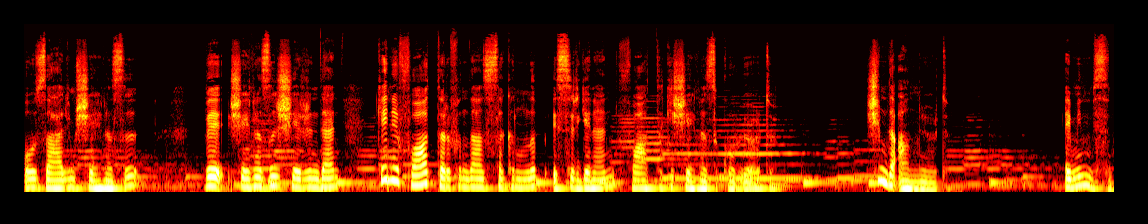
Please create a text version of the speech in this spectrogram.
o zalim Şehnaz'ı ve Şehnaz'ın şerrinden gene Fuat tarafından sakınılıp esirgenen Fuat'taki Şehnaz'ı kovuyordu. Şimdi anlıyordu. Emin misin?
